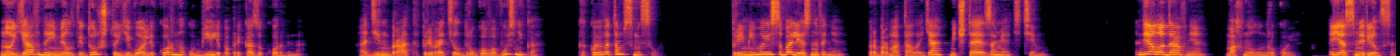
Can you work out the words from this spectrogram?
но явно имел в виду, что его Аликорна убили по приказу Корвина. Один брат превратил другого в узника? Какой в этом смысл? «Прими мои соболезнования», – пробормотала я, мечтая замять тему. «Дело давнее», – махнул он рукой. Я смирился.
